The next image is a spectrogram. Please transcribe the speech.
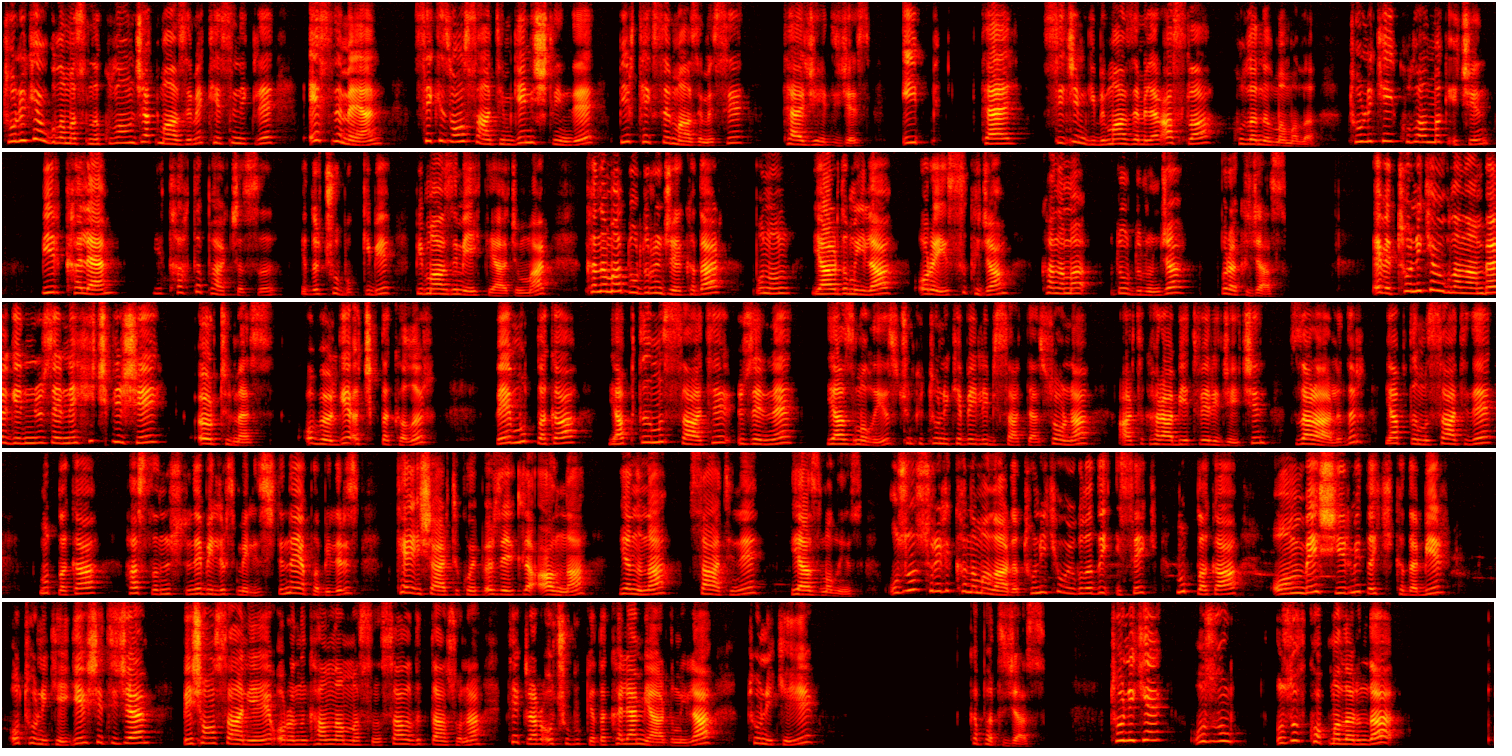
Turnike uygulamasında kullanılacak malzeme kesinlikle esnemeyen 8-10 santim genişliğinde bir tekstil malzemesi tercih edeceğiz. İp, tel, sicim gibi malzemeler asla kullanılmamalı. Turnikeyi kullanmak için bir kalem, bir tahta parçası ya da çubuk gibi bir malzemeye ihtiyacım var. Kanama durduruncaya kadar bunun yardımıyla orayı sıkacağım. Kanama durdurunca bırakacağız. Evet turnike uygulanan bölgenin üzerine hiçbir şey örtülmez. O bölge açıkta kalır ve mutlaka yaptığımız saati üzerine yazmalıyız. Çünkü turnike belli bir saatten sonra artık harabiyet vereceği için zararlıdır. Yaptığımız saati de mutlaka hastanın üstünde belirtmeliyiz. İşte ne yapabiliriz? T işareti koyup özellikle alnına yanına saatini yazmalıyız. Uzun süreli kanamalarda turnike uyguladığı isek mutlaka 15-20 dakikada bir O turnikeyi gevşeteceğim. 5-10 saniyeye oranın kanlanmasını sağladıktan sonra tekrar o çubuk ya da kalem yardımıyla turnikeyi kapatacağız. Turnike uzun uzuv kopmalarında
